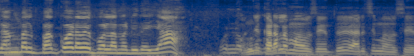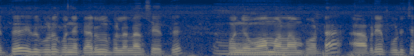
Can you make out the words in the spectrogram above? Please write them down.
சம்பல் பக்கோடாவே போடல மாட்டேங்குது ஐயா? கொஞ்சம் கடலை மாவு சேர்த்து அரிசி மாவு சேர்த்து இது கூட கொஞ்சம் கருவேப்பிலெல்லாம் சேர்த்து கொஞ்சம் ஓமெல்லாம் போட்டால் அப்படியே பிடிச்சா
